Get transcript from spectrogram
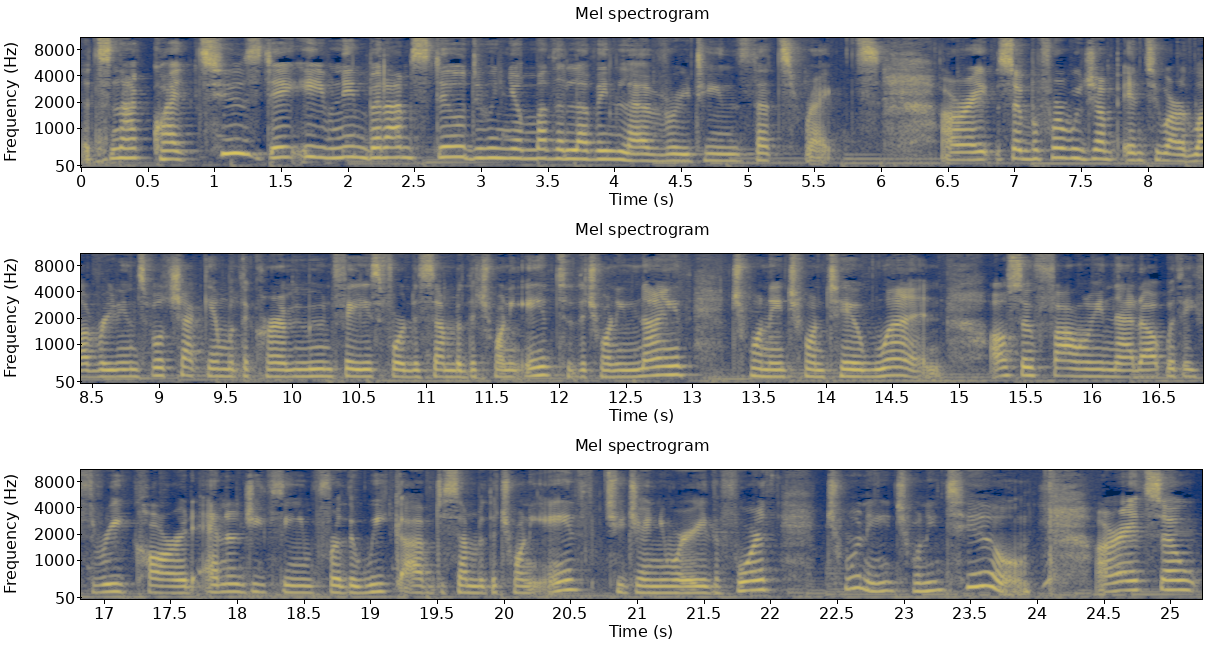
it's not quite Tuesday evening, but I'm still doing your mother loving love routines. That's right. All right, so before we jump into our love readings, we'll check in with the current moon phase for December the 28th to the 29th, 2021. Also, following that up with a three card energy theme for the week of December the 28th to January the 4th, 2022. All right, so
